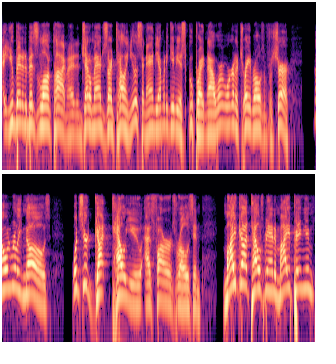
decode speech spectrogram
it, you've been in the business a long time. Uh, the general managers aren't telling you, listen, Andy, I'm going to give you a scoop right now. We're we're going to trade Rosen for sure. No one really knows. What's your gut tell you as far as Rosen? My gut tells me, and in my opinion,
